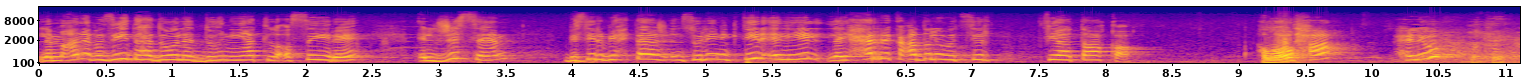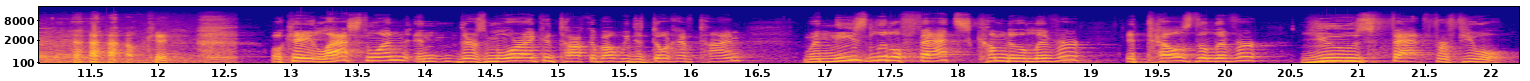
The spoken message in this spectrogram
لما أنا بزيد هدول الدهنيات القصيرة الجسم بصير بيحتاج أنسولين كتير قليل ليحرك عضلة وتصير فيها طاقة. Hello? واضحة؟ حلو؟ Okay. okay. Okay, last one, and there's more I could talk about, we just don't have time. When these little fats come to the liver, it tells the liver, use fat for fuel.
